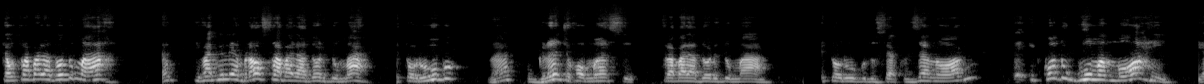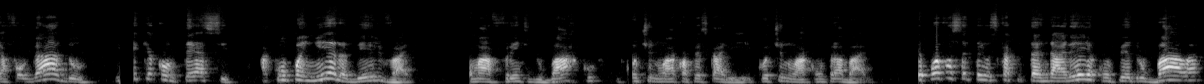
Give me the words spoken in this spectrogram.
que é um trabalhador do mar, né, que vai me lembrar os trabalhadores do mar, Vitor Hugo, né, o grande romance Trabalhadores do Mar Vitor Hugo do século XIX. E quando o Guma morre, afogado, o que, que acontece? A companheira dele vai tomar a frente do barco e continuar com a pescaria, continuar com o trabalho. Depois você tem os capitães da areia, com Pedro Bala,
